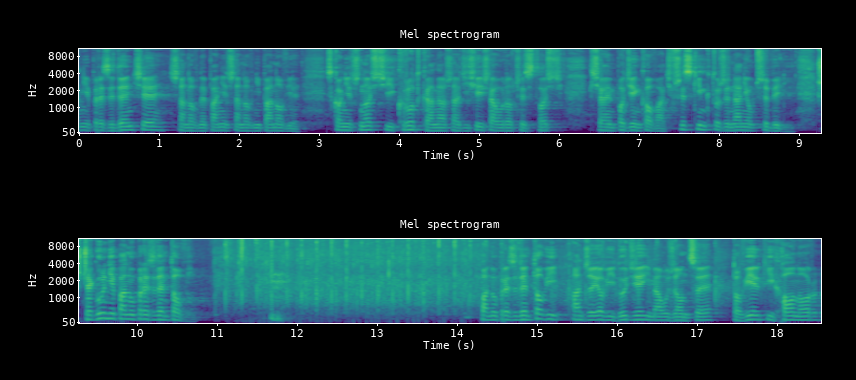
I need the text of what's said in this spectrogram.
Panie prezydencie, szanowne panie, szanowni panowie, z konieczności krótka nasza dzisiejsza uroczystość chciałem podziękować wszystkim, którzy na nią przybyli, szczególnie panu prezydentowi. Panu prezydentowi Andrzejowi Dudzie i małżonce to wielki honor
